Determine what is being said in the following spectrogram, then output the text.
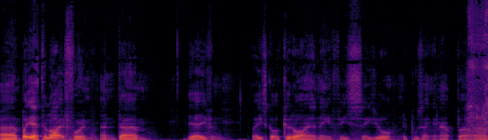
um, but yeah, delighted for him, and um, yeah, even he's got a good eye, and he if he sees your nipples hanging out, but. Um,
